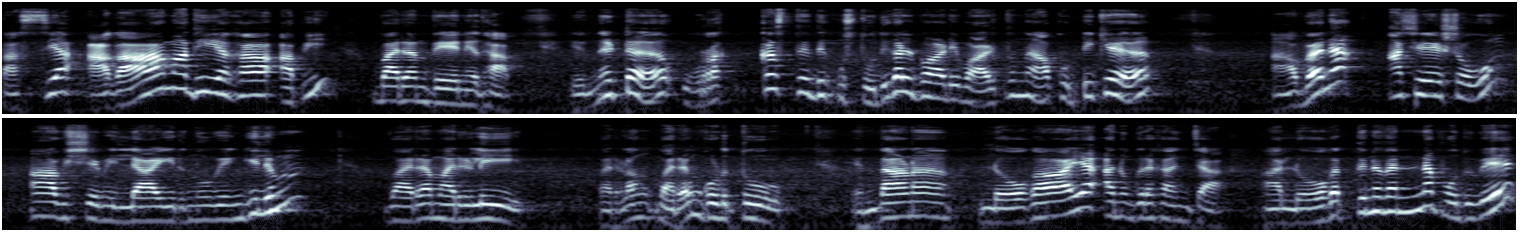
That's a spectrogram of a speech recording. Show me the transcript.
തസ്യ അകാമധിയ അപി വരം തേനിധ എന്നിട്ട് ഉറക്ക സ്ഥിതി സ്തുതികൾ പാടി വാഴ്ത്തുന്ന ആ കുട്ടിക്ക് അവന് അശേഷവും ആവശ്യമില്ലായിരുന്നുവെങ്കിലും വരമരുളി. വരളം വരം കൊടുത്തു. എന്താണ്? ലോകായ അനുഗ്രഹഞ്ച ആ ലോകത്തിന് തന്നെ പൊതുവേ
